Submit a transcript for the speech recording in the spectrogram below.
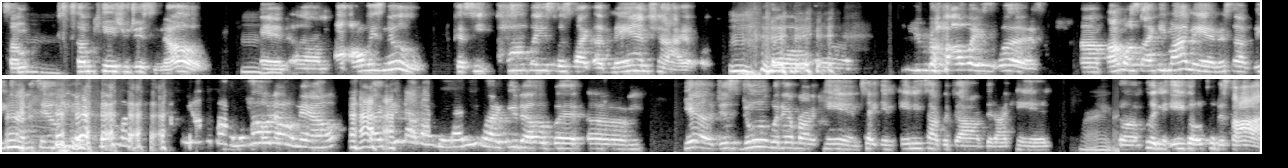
Some Mm. some kids you just know, Mhm. and um, I always knew because he always was like a man child. So Mhm. um, he always was. Um, almost like he my man or something. He trying to tell me, I'm like, hold on now. Like, you're not my daddy. Like, you know, but um, yeah, just doing whatever I can, taking any type of job that I can, right. um, putting the ego to the side,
